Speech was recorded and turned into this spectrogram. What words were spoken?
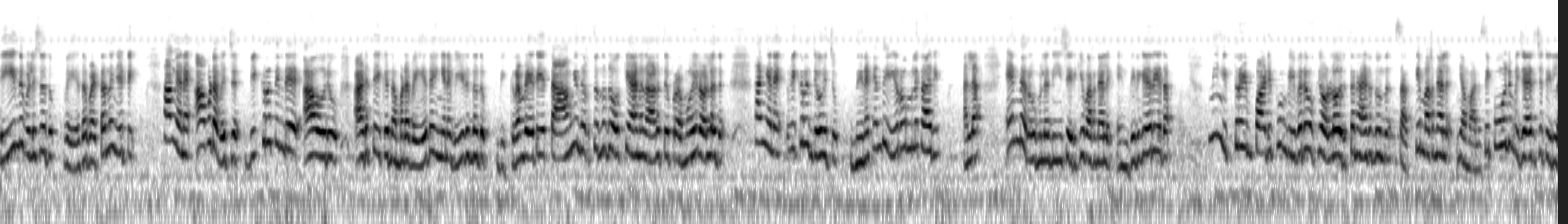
ഡീന്ന് വിളിച്ചതും വേദ പെട്ടെന്ന് ഞെട്ടി. അങ്ങനെ അവിടെ വെച്ച് വിക്രത്തിന്റെ ആ ഒരു അടുത്തേക്ക് നമ്മുടെ വേദ ഇങ്ങനെ വീഴുന്നതും വിക്രം വേദയെ താങ്ങി നിർത്തുന്നതും ഒക്കെയാണ് നാളത്തെ പ്രമോയിലുള്ളത്. അങ്ങനെ വിക്രം ചോദിച്ചു നിനക്കെന്ത് ഈ റൂമിൽ കാര്യം? അല്ല എന്റെ റൂമിൽ നീ ശരിക്കും പറഞ്ഞാൽ എന്തിന് കയറിയതാ നീ ഇത്രയും പഠിപ്പും വിവരവും ഒക്കെ ഉള്ള ഒരുത്തനായിരുന്നു എന്ന് സത്യം പറഞ്ഞാൽ ഞാൻ മനസ്സിൽ പോലും വിചാരിച്ചിട്ടില്ല.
